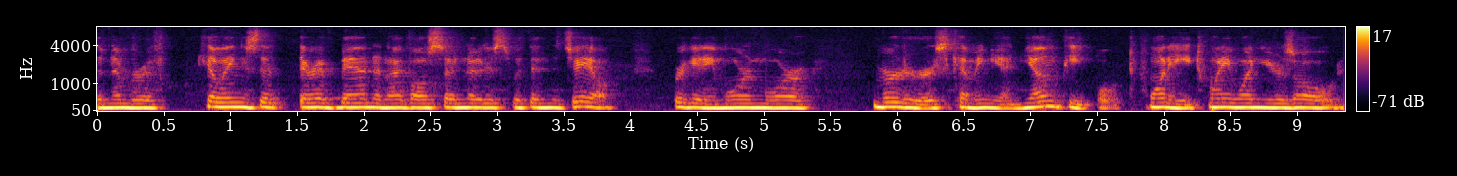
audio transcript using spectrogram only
The number of killings that there have been, and I've also noticed within the jail, we're getting more and more murderers coming in, young people, 20, 21 years old,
